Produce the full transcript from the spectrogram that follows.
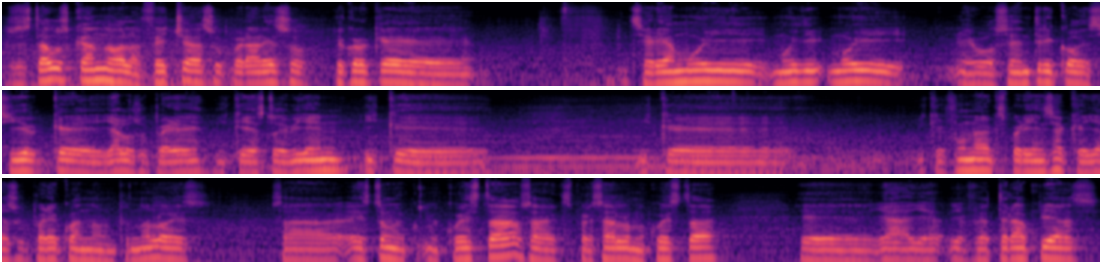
pues está buscando a la fecha superar eso. Yo creo que sería muy, muy, muy egocéntrico decir que ya lo superé y que ya estoy bien y que, y que, y que fue una experiencia que ya superé cuando pues no lo es. O sea, esto me, me cuesta, o sea, expresarlo me cuesta. Eh, ya, ya, ya fui a terapias,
